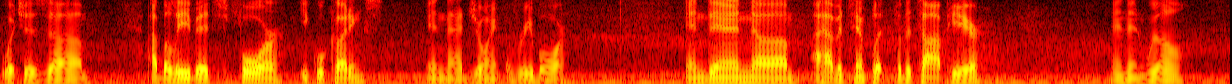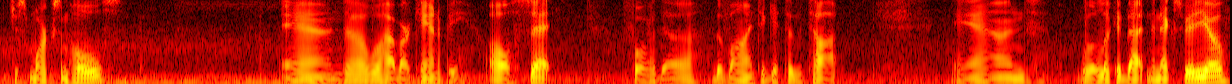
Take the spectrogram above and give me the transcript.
which is, um, I believe it's four equal cuttings in that joint of rebar. And then um, I have a template for the top here. And then we'll just mark some holes. And uh, we'll have our canopy all set for the, the vine to get to the top. And we'll look at that in the next video.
